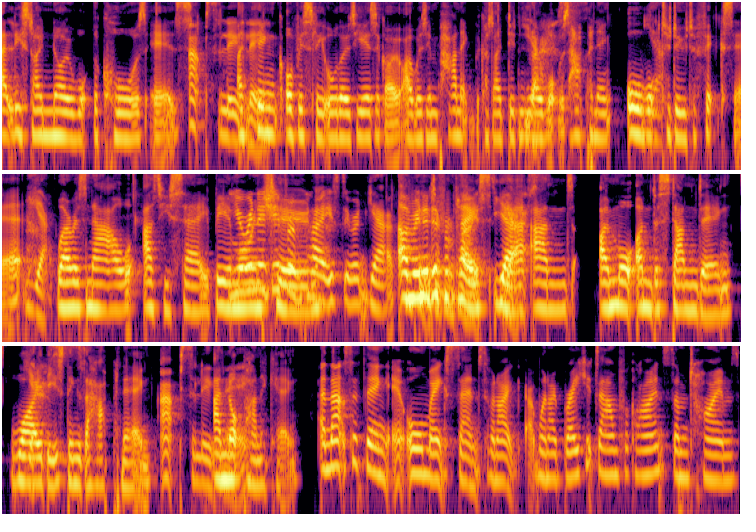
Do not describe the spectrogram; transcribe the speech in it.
at least I know what the cause is. Absolutely. I think obviously all those years ago I was in panic because I didn't know what was happening or what Yeah. to do to fix it. Yeah. Whereas now, as you say, being more You're more in a tune, different place. You're in, yeah. I'm in a different place, yeah, Yes. and I'm more understanding why Yes. these things are happening Absolutely. and not panicking. And that's the thing, it all makes sense when I when I break it down for clients, sometimes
